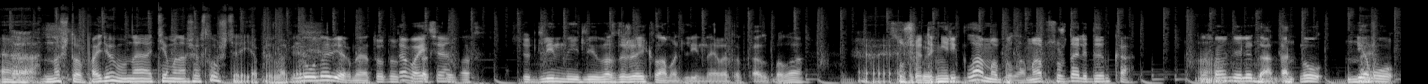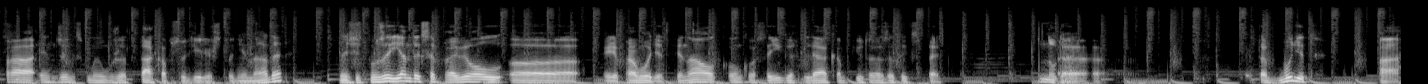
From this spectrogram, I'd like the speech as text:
Да. ну что, пойдем на тему наших слушателей, я предлагаю. Ну, наверное. А то, тут Давайте. У нас длинный, длинный, у нас даже реклама длинная в этот раз была. Слушай, это не реклама была, мы обсуждали ДНК. На самом деле, да. Так, ну, тему про Nginx мы уже так обсудили, что не надо. Значит, музей Яндекса провел э, или проводит финал конкурса игр для компьютера ZX Spectrum. Ну да. Э, это будет... А,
